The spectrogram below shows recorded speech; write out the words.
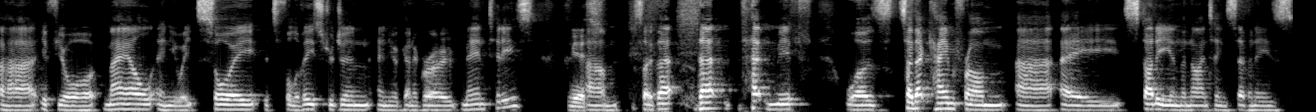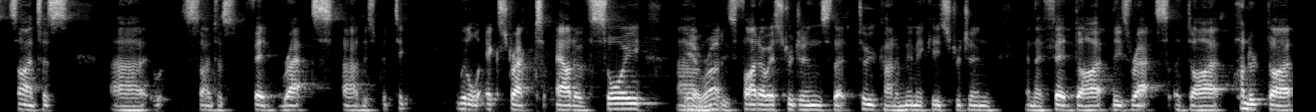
uh, if you're male and you eat soy, it's full of estrogen and you're going to grow man titties. Yes. Um, so that that that myth was so that came from uh, a study in the 1970s. Scientists uh, scientists fed rats uh, this particular little extract out of soy. Um, Yeah, right. These phytoestrogens that do kind of mimic estrogen, and they fed diet these rats a diet, hundred diet.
